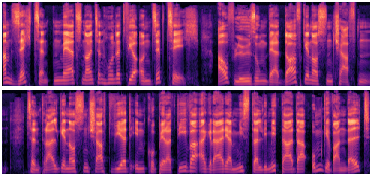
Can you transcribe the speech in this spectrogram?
Am 16. März 1974 Auflösung der Dorfgenossenschaften. Zentralgenossenschaft wird in Cooperativa Agraria Mista Limitada umgewandelt,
